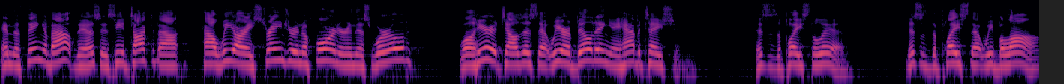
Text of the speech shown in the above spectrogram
and the thing about this is, he had talked about how we are a stranger and a foreigner in this world. Well, here it tells us that we are building a habitation. This is a place to live, this is the place that we belong.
